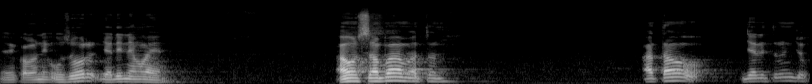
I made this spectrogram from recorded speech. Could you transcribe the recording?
jadi kalau ini uzur, jadi yang lain. Aw sababatun atau jari telunjuk.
